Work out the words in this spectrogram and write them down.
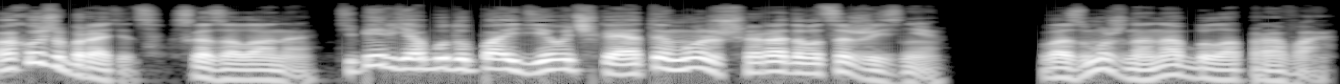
«Похоже, братец», — сказала она, — «теперь я буду пай-девочкой, а ты можешь радоваться жизни». Возможно, она была права.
